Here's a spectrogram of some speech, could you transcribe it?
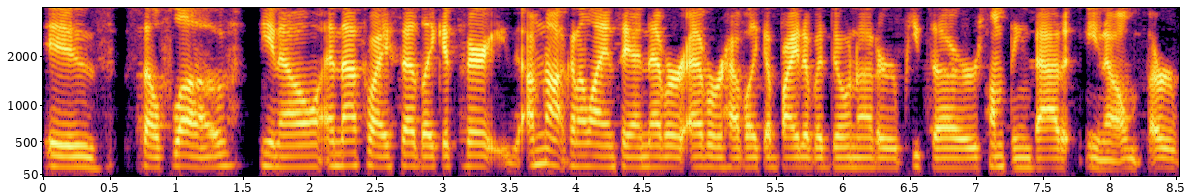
is self-love you know? And that's why i said like it's very i'm not gonna lie and say i never ever have like a bite of a donut or pizza or something bad bad, you know, or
